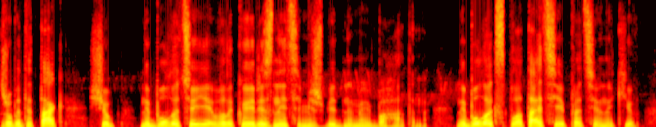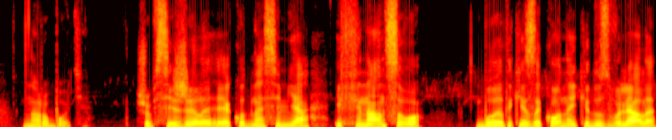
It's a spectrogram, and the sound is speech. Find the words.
зробити так, щоб не було цієї великої різниці між бідними і багатими, не було експлуатації працівників на роботі. Щоб всі жили як одна сім'я, і фінансово були такі закони, які дозволяли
